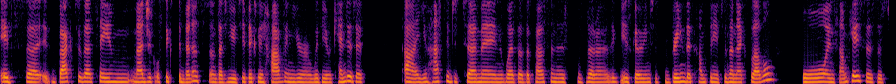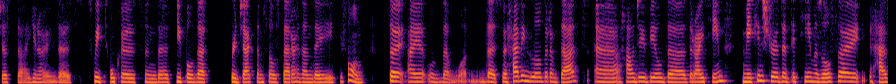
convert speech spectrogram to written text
it's uh, back to that same magical 60 minutes that you typically have in your with your candidates. Uh, you have to determine whether the person is that uh, going to bring the company to the next level or in some cases it's just uh, you know there's sweet talkers and the people that project themselves better than they perform so i that, so having a little bit of that uh, how do you build the, the right team? Making sure that the team is also has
